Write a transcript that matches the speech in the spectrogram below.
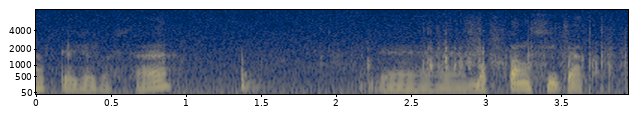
흑돼지 오겹살. 네, 먹방 시작.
